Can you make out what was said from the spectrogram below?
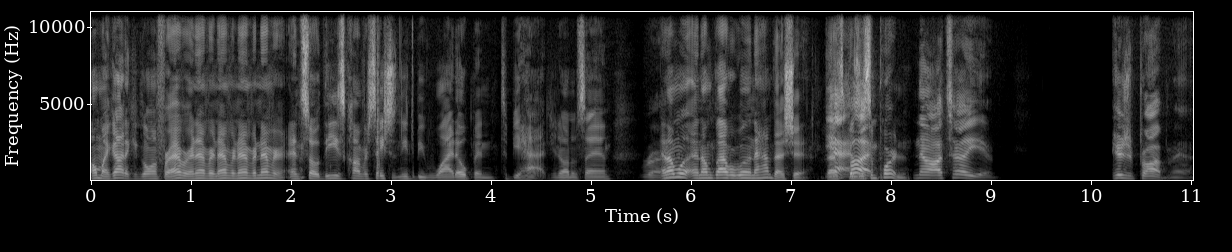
Oh my God, it could go on forever and ever and ever and ever and ever. And so these conversations need to be wide open to be had. You know what I'm saying? Right. And I'm and I'm glad we're willing to have that shit. That's Yeah, because it's important. No, I'll tell you. Here's your problem, man.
